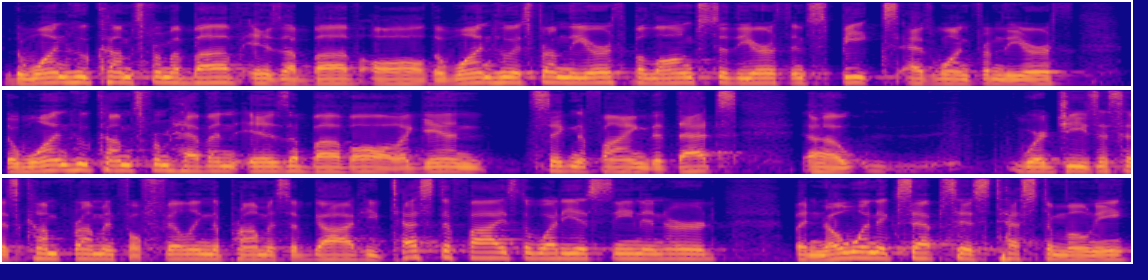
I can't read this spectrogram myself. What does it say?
The one who comes from above is above all. The one who is from the earth belongs to the earth and speaks as one from the earth. The one who comes from heaven is above all. Again, signifying that that's uh, where Jesus has come from and fulfilling the promise of God. He testifies to what he has seen and heard, but no one accepts his testimony.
